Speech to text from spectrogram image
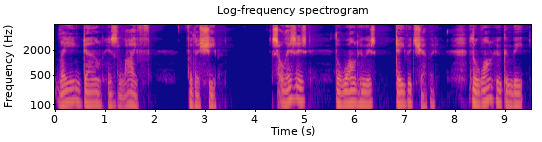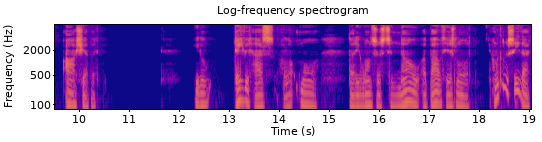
laying down his life for the sheep. So this is the one who is David's shepherd, the one who can be our shepherd. You know, David has a lot more that he wants us to know about his Lord. And we're going to see that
